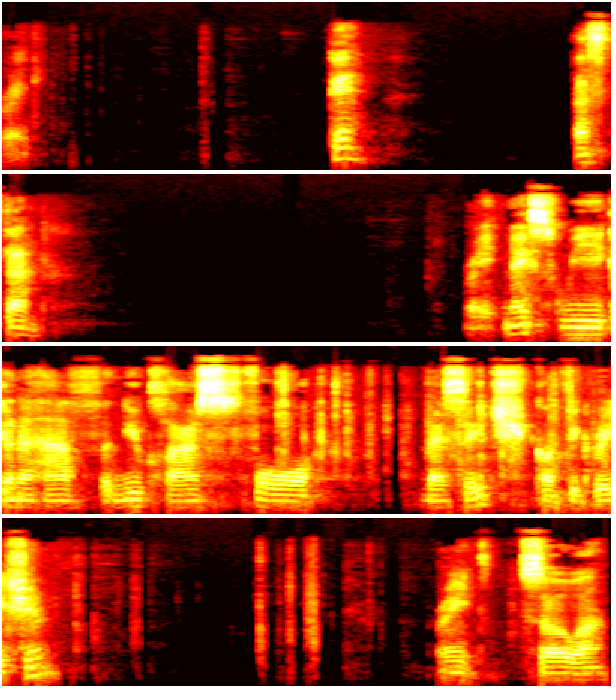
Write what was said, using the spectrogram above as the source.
right. Okay, that's done. Right, next we're gonna have a new class for message configuration. Right, so uh,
